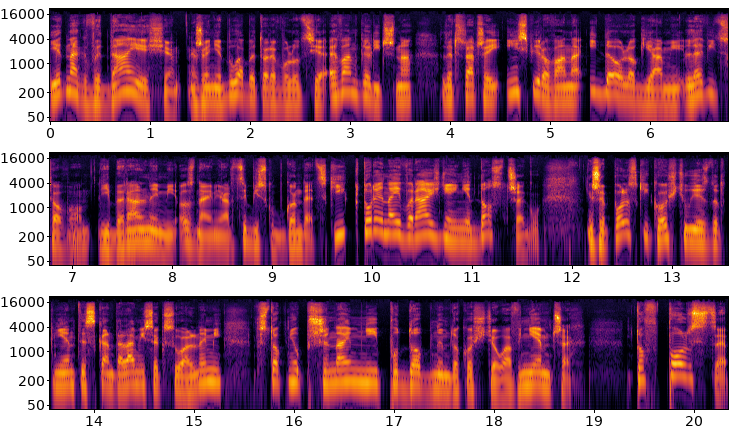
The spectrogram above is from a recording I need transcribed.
Jednak wydaje się, że nie byłaby to rewolucja ewangeliczna, lecz raczej inspirowana ideologiami lewicowo-liberalnymi, oznajmia arcybiskup Gondecki, który najwyraźniej nie dostrzegł, że polski kościół jest dotknięty skandalami seksualnymi w stopniu przynajmniej podobnym do kościoła w Niemczech. To w Polsce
